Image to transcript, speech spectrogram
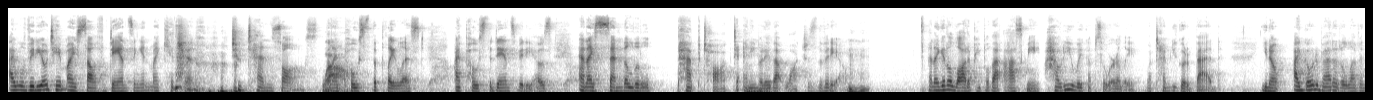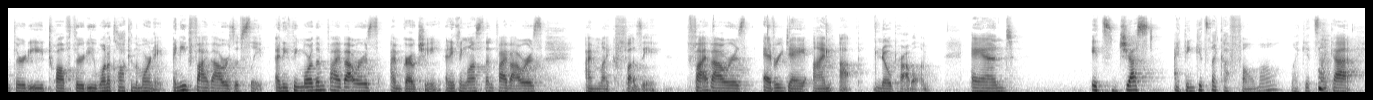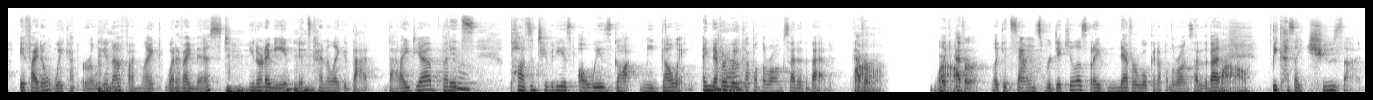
I will videotape myself dancing in my kitchen to 10 songs. Wow. And I post the playlist. I post the dance videos, and I send a little pep talk to anybody mm-hmm. that watches the video. Mm-hmm. And I get a lot of people that ask me, How do you wake up so early? What time do you go to bed? You know, I go to bed at 11:30, 12:30, 1 o'clock in the morning. I need five hours of sleep. Anything more than five hours, I'm grouchy. Anything less than five hours, I'm like fuzzy. Five hours every day, I'm up, no problem. And it's just I think it's like a FOMO. Like it's like a if I don't wake up early mm-hmm. enough, I'm like, what have I missed? Mm-hmm. You know what I mean? It's mm-hmm. kind of like that that idea, but it's positivity has always got me going. I never wake up on the wrong side of the bed ever. Wow. Like ever. Like it sounds ridiculous, but I've never woken up on the wrong side of the bed Wow. because I choose that.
